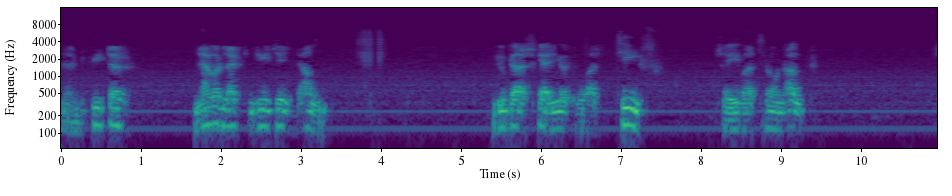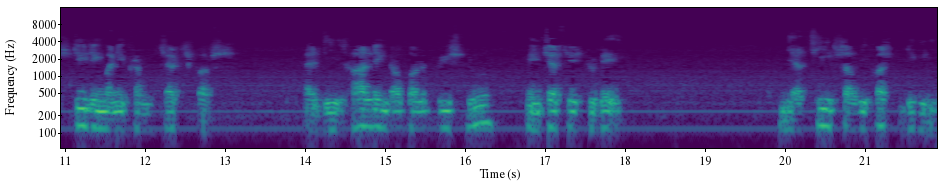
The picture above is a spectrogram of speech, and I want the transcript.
And Peter never let Jesus down. Judas Iscariot was a thief, so he was thrown out, stealing money from church purse, as these harling of priests do in churches today. They are thieves of the first degree.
